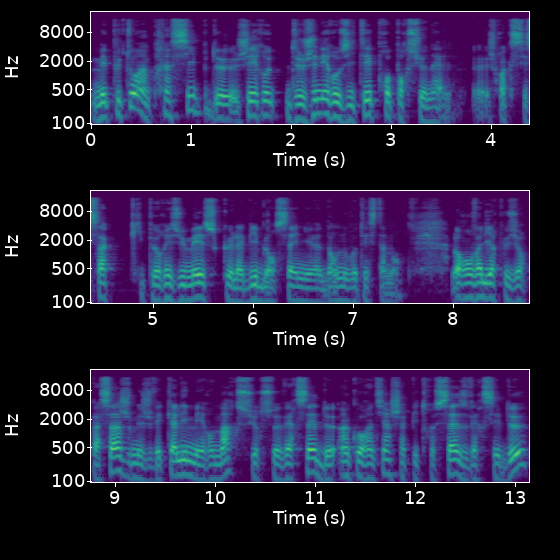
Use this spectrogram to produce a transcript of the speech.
mais plutôt un principe de, générosité proportionnelle. Euh, je crois que c'est ça qui peut résumer ce que la Bible enseigne dans le Nouveau Testament. Alors on va lire plusieurs passages, mais je vais caler mes remarques sur ce verset de 1 Corinthiens chapitre 16 verset 2,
